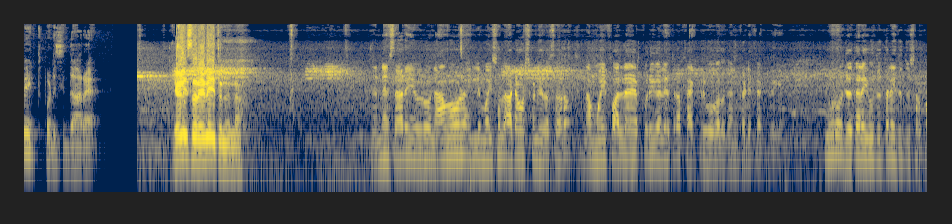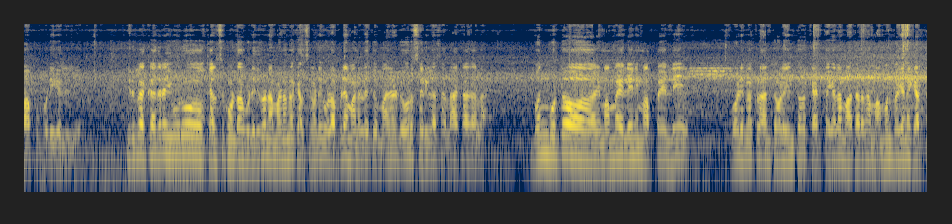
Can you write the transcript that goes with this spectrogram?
ವ್ಯಕ್ತಪಡಿಸಿದ್ದಾರೆ. ಹೇಳಿ ಸರ್ ಏನಾಯ್ತು ನಿನ್ನ? ನಿನ್ನೆ ಸರ್ ಇವರು ನಾವು ಇಲ್ಲಿ ಮೈಸೂರಲ್ಲಿ ಆಟ ಆಡ್ಸ್ಕೊಂಡಿರೋ ಸರ್. ನಮ್ಮ ವೈಫ್ ಅಲ್ಲೇ ಪುರಿಗಲ್ಲಿ ಹತ್ರ ಫ್ಯಾಕ್ಟ್ರಿಗೆ ಹೋಗೋದು ಗನ್ಕಡಿ ಫ್ಯಾಕ್ಟ್ರಿಗೆ ಇವರು ಜೊತೆ ಇವ್ರ ಜೊತೆ ಇದ್ದಿದ್ದು ಸರ್ ಪಾಪ ಪುರಿಗಲ್ಲಿ ಇರಬೇಕಾದ್ರೆ ಇವರು ಕೆಲಸ ಕೊಂಡೋಗ್ಬಿಟ್ಟಿದ್ರು ನಮ್ಮ ಅಣ್ಣನ ಕೆಲಸಕೊಂಡು ಇವಳು ಒಬ್ಬಳೆ ಮನೇಲಿದ್ದು ಮನೆ ಡೋರು ಸರಿ ಇಲ್ಲ ಸರ್ ಆಗಲ್ಲ. ಬಂದ್ಬಿಟ್ಟು ನಿಮ್ಮ ಅಮ್ಮ ಎಲ್ಲಿ ನಿಮ್ಮ ಅಪ್ಪ ಎಲ್ಲಿ ಗೋಳಿ ಮಕ್ಕಳು ಅಂಥವಳು ಇಂಥವ್ರು ಕೆಟ್ಟಾಗೆಲ್ಲ ಮಾತಾಡೋದು ನಮ್ಮ ಅಮ್ಮನ ಬಗ್ಗೆನೇ ಕೆಟ್ಟ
